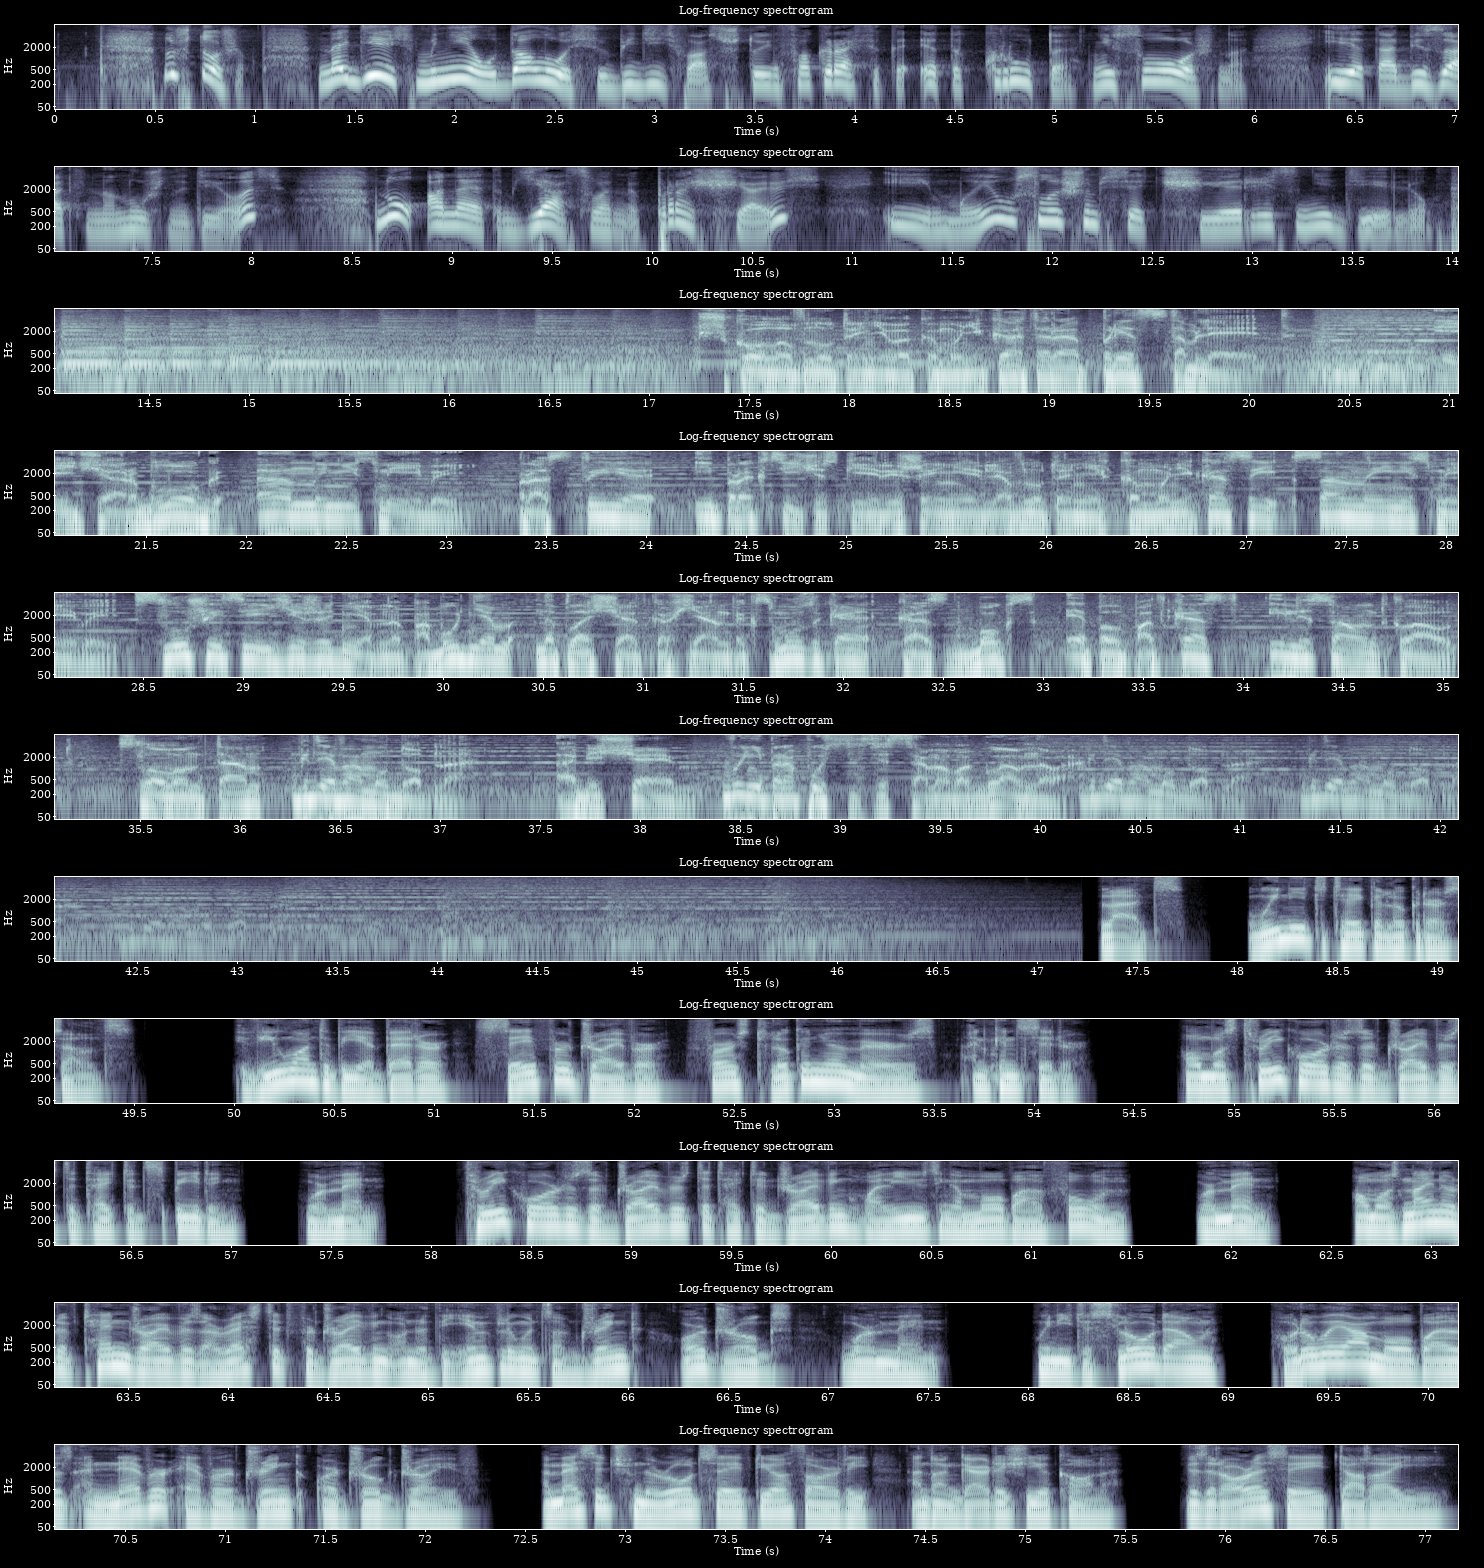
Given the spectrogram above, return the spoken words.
Ну что же, надеюсь, мне удалось убедить вас, что инфографика – это круто, несложно, и это обязательно нужно делать. Ну, а на этом я с вами прощаюсь, и мы услышимся через неделю. Школа внутреннего коммуникатора представляет HR-блог Анны Несмеевой – Простые и практические решения для внутренних коммуникаций с Анной Несмеевой. Слушайте ежедневно по будням на площадках Яндекс Музыка, Castbox, Apple Podcast или SoundCloud. Словом, там, где вам удобно. Обещаем, вы не пропустите самого главного. Где вам удобно. Где вам удобно. Где вам удобно. Lads, we need to take a look at ourselves. If you want to be a better, safer driver, first look in your mirrors and consider. Almost three quarters of drivers detected speeding were men. Three quarters of drivers detected driving while using a mobile phone were men. Almost 9 out of 10 drivers arrested for driving under the influence of drink or drugs were men. We need to slow down, put away our mobiles, and never ever drink or drug drive. A message from the Road Safety Authority and An Garda Síochána. Visit rsa.ie.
